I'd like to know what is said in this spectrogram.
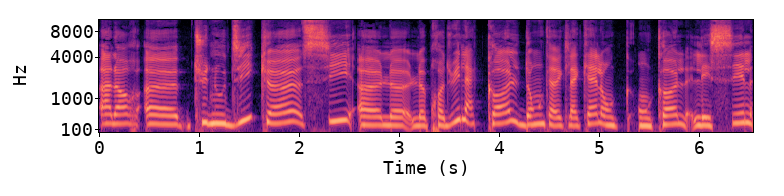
Alors, euh, tu nous dis que si euh, le, produit, la colle, donc avec laquelle on, colle les cils,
